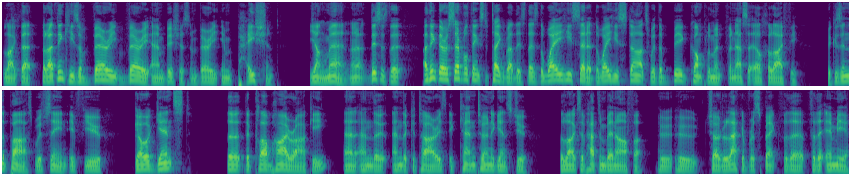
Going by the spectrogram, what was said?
like that. But I think he's a very very ambitious and very impatient young man. And uh, this is the. I think there are several things to take about this. There's the way he said it, the way he starts with a big compliment for Nasser Al Khelaifi because in the past we've seen if you go against the the club hierarchy and, and the and the Qataris, it can turn against you. The likes of Hatem Ben Arfa, who who showed a lack of respect for the for the emir,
